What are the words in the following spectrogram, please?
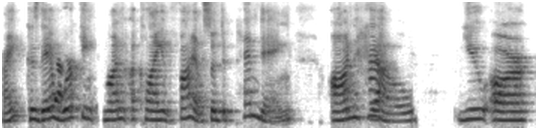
Right? Because they're yeah. working on a client file. So depending on how yeah. you are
